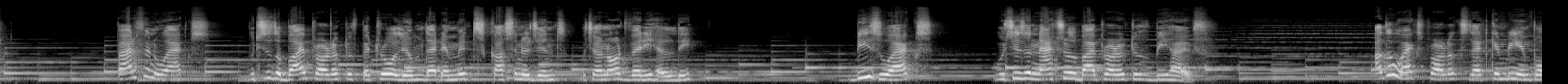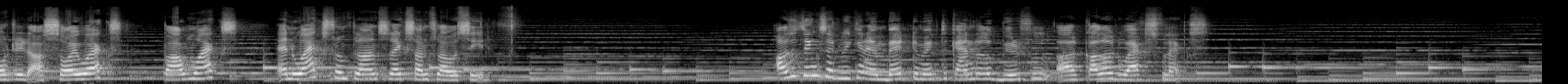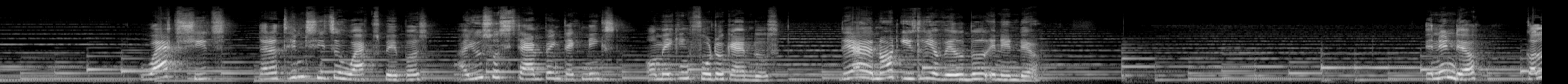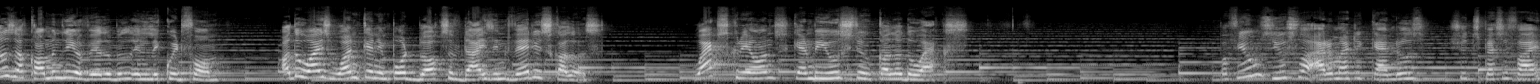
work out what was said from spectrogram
paraffin wax, which is a byproduct of petroleum that emits carcinogens which are not very healthy, beeswax, which is a natural byproduct of beehive. Other wax products that can be imported are soy wax, palm wax, and wax from plants like sunflower seed. Other things that we can embed to make the candle look beautiful are colored wax flecks. Wax sheets, that are thin sheets of wax papers, are used for stamping techniques or making photo candles. They are not easily available in India. In India, colors are commonly available in liquid form. Otherwise, one can import blocks of dyes in various colors. Wax crayons can be used to color the wax. Perfumes used for aromatic candles should specify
